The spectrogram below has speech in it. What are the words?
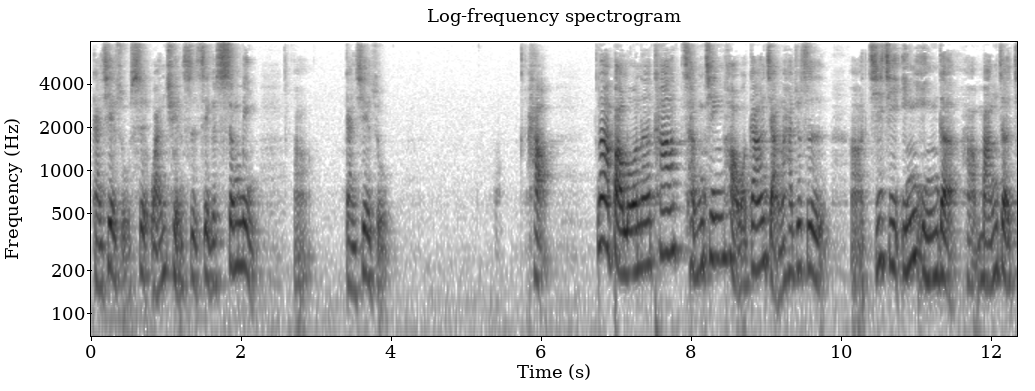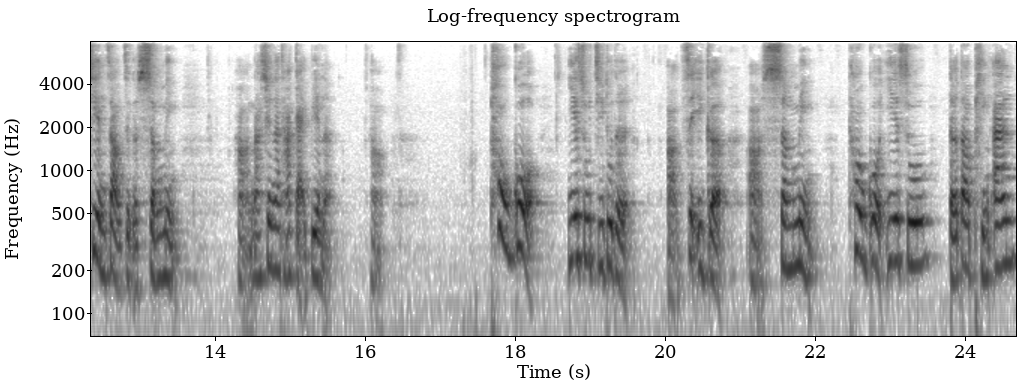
感谢主，是完全是这个生命啊，感谢主。好，那保罗呢？他曾经哈、我刚刚讲了，他就是啊，汲汲营营的哈、忙着建造这个生命。好、那现在他改变了，啊，透过耶稣基督的啊这一个啊生命。透过耶稣得到平安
